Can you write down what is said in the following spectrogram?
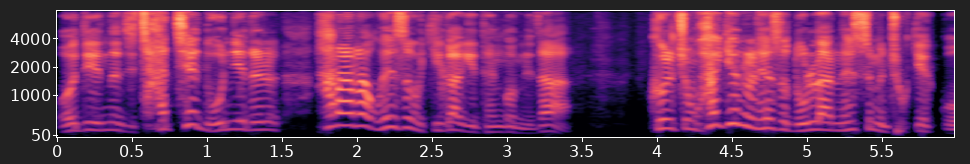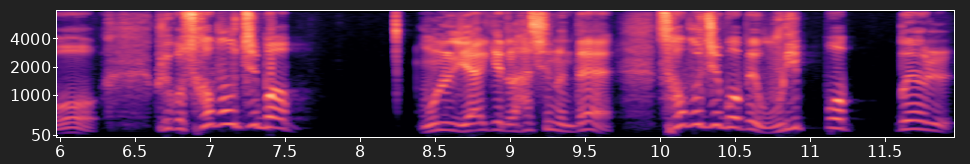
어디 있는지 자체 논의를 하라라고 해서 기각이 된 겁니다. 그걸 좀 확인을 해서 논란을 했으면 좋겠고 그리고 서부지법 오늘 이야기를 하시는데 서부지법의 우리법을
